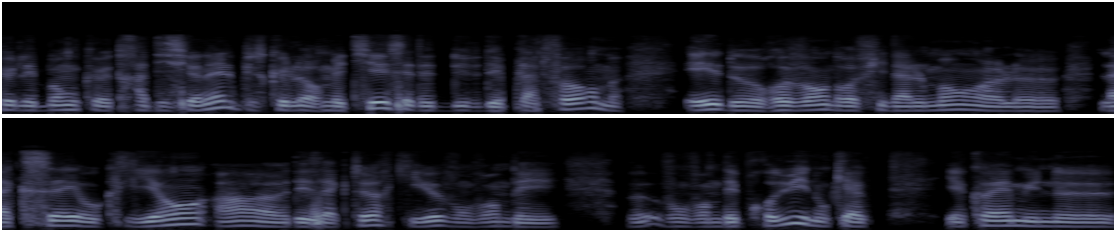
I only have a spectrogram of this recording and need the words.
les banques traditionnelles, puisque leur métier, c'est d'être des plateformes et de revendre finalement l'accès aux clients à euh, des acteurs qui, eux, vont vendre des, produits. Donc, il y a quand même une,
